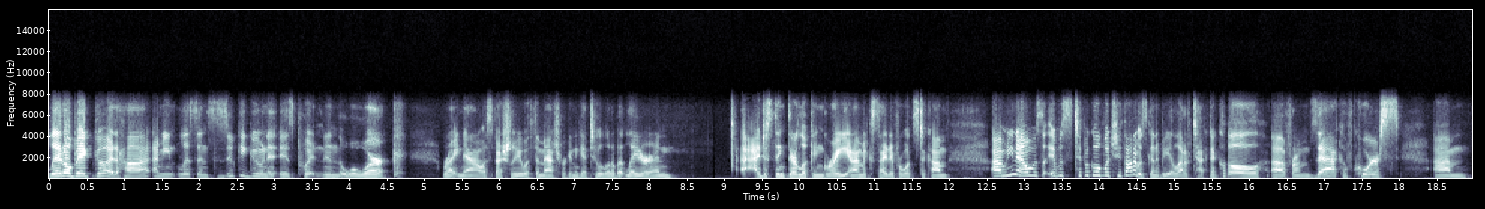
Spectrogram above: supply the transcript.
little bit good, huh? I mean, listen, Suzuki Gun is putting in the work right now, especially with the match we're going to get to a little bit later. And I just think they're looking great, and I'm excited for what's to come. Um, you know, it was it was typical of what you thought it was going to be. A lot of technical uh, from Zach, of course. Um,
